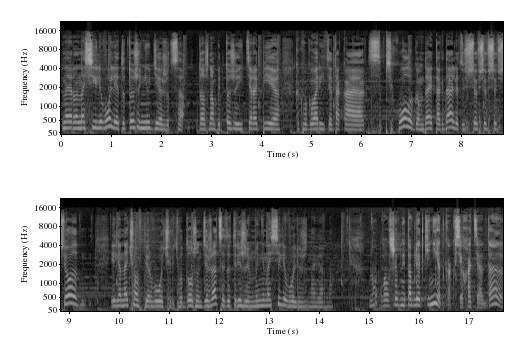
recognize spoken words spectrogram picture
Наверное, на силе воли это тоже не удержится. Должна быть тоже и терапия, как вы говорите, такая с психологом, да, и так далее. То есть все-все-все-все или на чем в первую очередь вот должен держаться этот режим? Ну, не на силе воли же, наверное. Ну, волшебной таблетки нет, как все хотят, да.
